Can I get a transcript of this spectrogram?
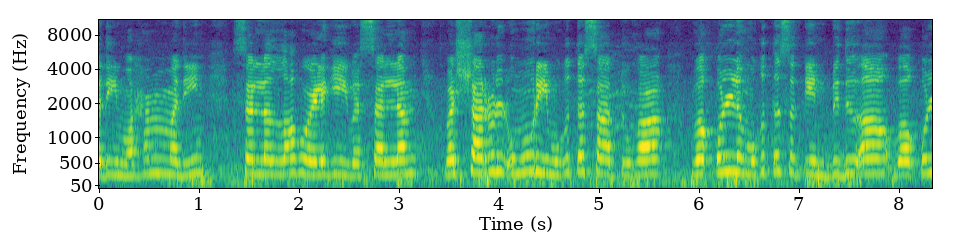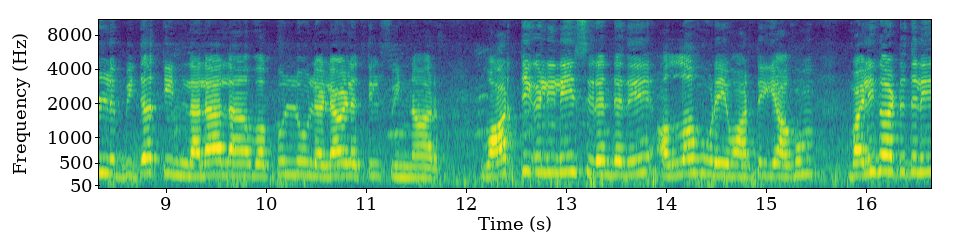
هدي محمد صلى الله عليه وسلم وشر الأمور محدثاتها وكل محدثة بدعة وكل بدعة ضلالة وكل ضلالة في النار வார்த்தைகளிலே சிறந்தது அல்லாஹுடைய வார்த்தையாகும் வழிகாட்டுதலே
